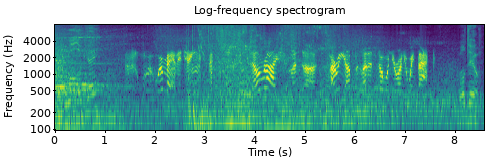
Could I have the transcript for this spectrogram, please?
You all okay? Uh, we're managing. no rush, but uh, hurry up and let us know when you're on your way back. Will do.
